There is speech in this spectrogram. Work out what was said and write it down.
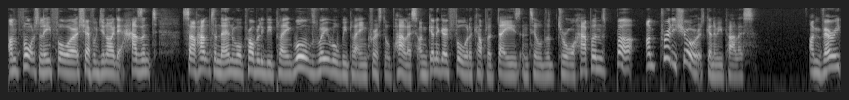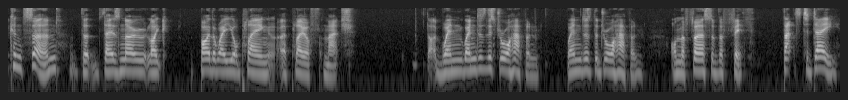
Unfortunately for uh, Sheffield United, it hasn't. Southampton then will probably be playing Wolves. We will be playing Crystal Palace. I'm going to go forward a couple of days until the draw happens, but I'm pretty sure it's going to be Palace. I'm very concerned that there's no like by the way, you're playing a playoff match. Uh, when when does this draw happen? When does the draw happen? On the first of the fifth. That's today.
